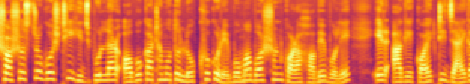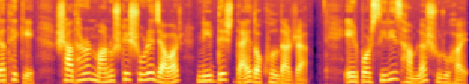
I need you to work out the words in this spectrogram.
সশস্ত্র গোষ্ঠী হিজবুল্লার অবকাঠামোতো লক্ষ্য করে বোমা বর্ষণ করা হবে বলে এর আগে কয়েকটি জায়গা থেকে সাধারণ মানুষকে সরে যাওয়ার নির্দেশ দেয় দখলদাররা। এরপর সিরিজ হামলা শুরু হয়।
